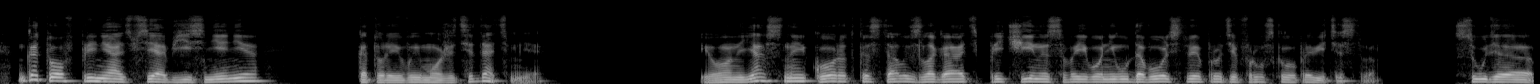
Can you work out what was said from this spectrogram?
— готов принять все объяснения, которые вы можете дать мне». И он ясно и коротко стал излагать причины своего неудовольствия против русского правительства. Судя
